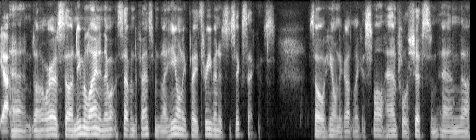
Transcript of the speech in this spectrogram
Yeah. And uh, whereas uh, Niemelainen, they went with seven defensemen tonight. He only played three minutes and six seconds. So he only got like a small handful of shifts, and and uh,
